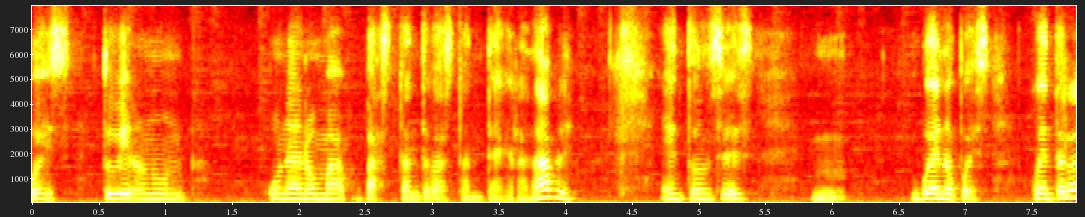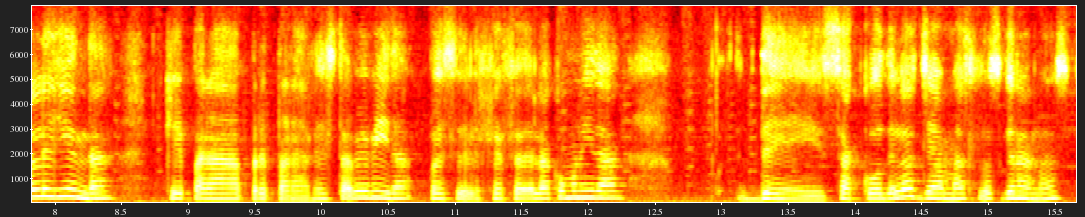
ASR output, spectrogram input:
pues tuvieron un, un aroma bastante, bastante agradable. Entonces, mm, bueno, pues cuenta la leyenda que para preparar esta bebida, pues el jefe de la comunidad de, sacó de las llamas los granos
